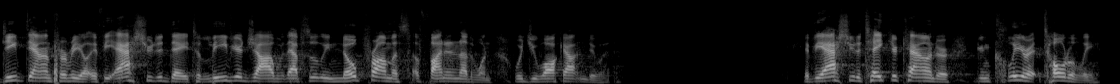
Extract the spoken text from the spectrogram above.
Deep down, for real, if He asked you today to leave your job with absolutely no promise of finding another one, would you walk out and do it? If He asked you to take your calendar and clear it totally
